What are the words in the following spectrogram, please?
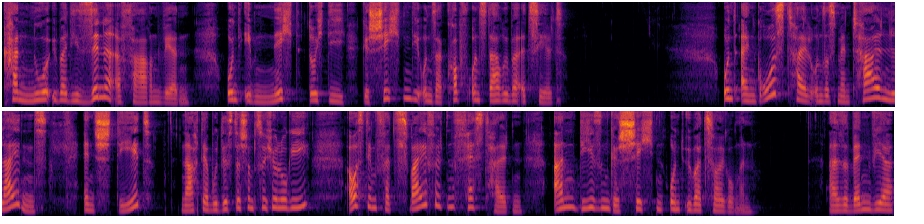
kann nur über die Sinne erfahren werden und eben nicht durch die Geschichten, die unser Kopf uns darüber erzählt. Und ein Großteil unseres mentalen Leidens entsteht nach der buddhistischen Psychologie aus dem verzweifelten Festhalten an diesen Geschichten und Überzeugungen. Also wenn wir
